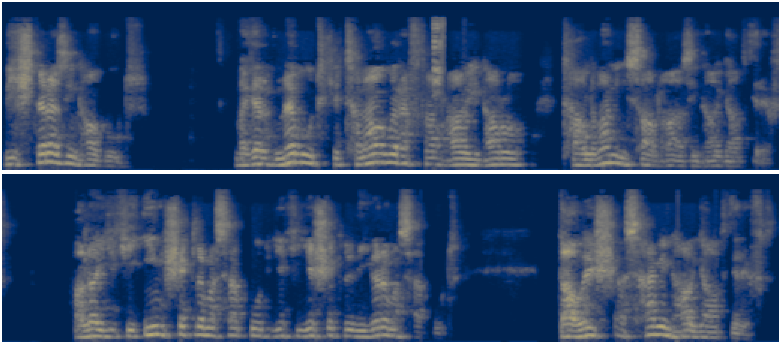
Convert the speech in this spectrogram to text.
بیشتر از اینها بود؟ مگر نبود که تمام رفتارهای اینها رو طالبان این سالها از اینها یاد گرفت؟ حالا یکی این شکل مذهب بود یکی یه شکل دیگر مذهب بود. داعش از همینها یاد گرفت.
